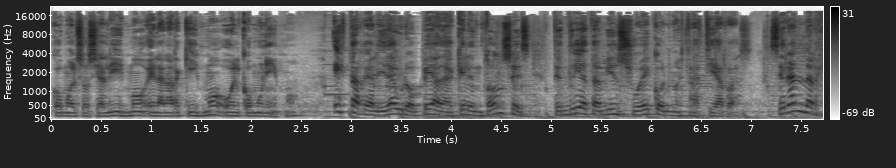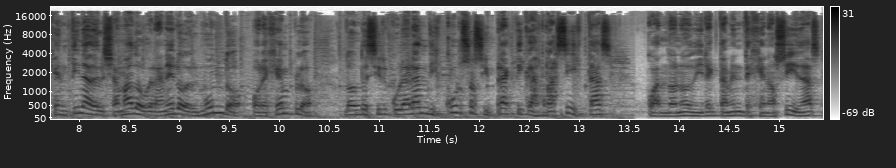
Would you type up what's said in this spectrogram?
como el socialismo, el anarquismo o el comunismo. Esta realidad europea de aquel entonces tendría también su eco en nuestras tierras. ¿Será en la Argentina del llamado granero del mundo, por ejemplo, donde circularán discursos y prácticas racistas cuando no directamente genocidas,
